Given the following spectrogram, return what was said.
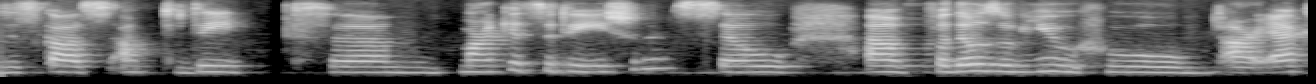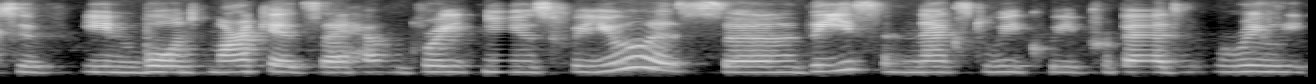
discuss up to date um, market situation. So, uh, for those of you who are active in bond markets, I have great news for you. As uh, these and next week we prepared really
